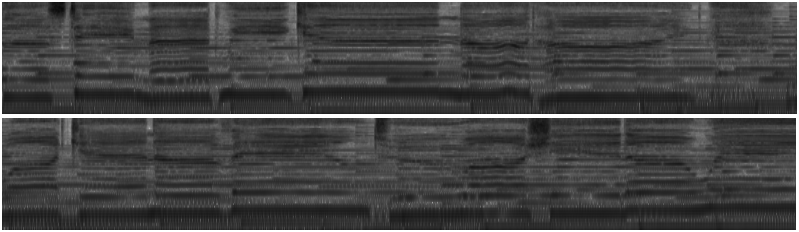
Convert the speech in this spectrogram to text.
The stain that we cannot hide? What can avail to wash it away?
